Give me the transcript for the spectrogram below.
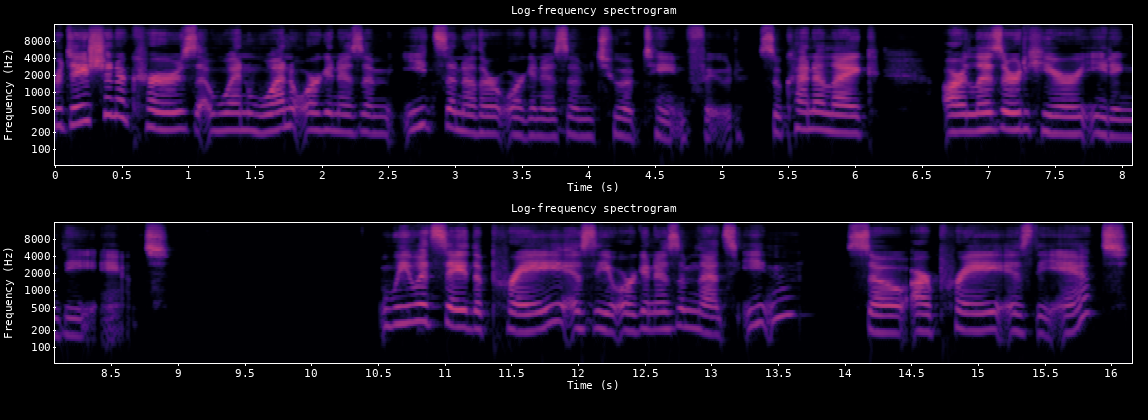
Predation occurs when one organism eats another organism to obtain food. So, kind of like our lizard here eating the ant. We would say the prey is the organism that's eaten. So our prey is the ant,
